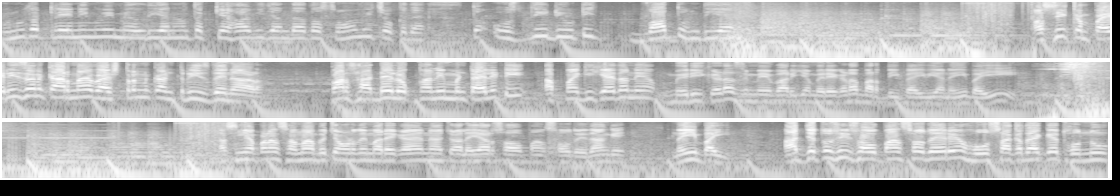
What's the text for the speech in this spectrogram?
ਉਹਨੂੰ ਤਾਂ ਟ੍ਰੇਨਿੰਗ ਵੀ ਮਿਲਦੀ ਹੈ ਉਹਨੂੰ ਤਾਂ ਕਿਹਾ ਵੀ ਜਾਂਦਾ ਤਾਂ ਸਹੁੰ ਵੀ ਚੁੱਕਦਾ ਤਾਂ ਉਸ ਦੀ ਡਿਊਟੀ ਵੱਧ ਹੁੰਦੀ ਹੈ। ਅਸੀਂ ਕੰਪੈਰੀਜ਼ਨ ਕਰਨਾ ਹੈ ਵੈਸਟਰਨ ਕੰਟਰੀਜ਼ ਦੇ ਨਾਲ। ਪਰ ਸਾਡੇ ਲੋਕਾਂ ਦੀ ਮੈਂਟੈਲਿਟੀ ਆਪਾਂ ਕੀ ਕਹਿ ਦਿੰਦੇ ਆ ਮੇਰੀ ਕਿਹੜਾ ਜ਼ਿੰਮੇਵਾਰੀ ਆ, ਮੇਰੇ ਕਿਹੜਾ ਵਰਦੀ ਪਈ ਵੀ ਆ, ਨਹੀਂ ਬਾਈ। ਅਸੀਂ ਆਪਣਾ ਸਮਾਂ ਬਚਾਉਣ ਦੇ ਮਾਰੇ ਕਹਿੰਦੇ ਨਾ, ਚੱਲ ਯਾਰ 100 500 ਦੇ ਦਾਂਗੇ। ਨਹੀਂ ਬਾਈ, ਅੱਜ ਤੁਸੀਂ 100 500 ਦੇ ਰਹੇ ਹੋ ਹੋ ਸਕਦਾ ਕਿ ਤੁਹਾਨੂੰ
